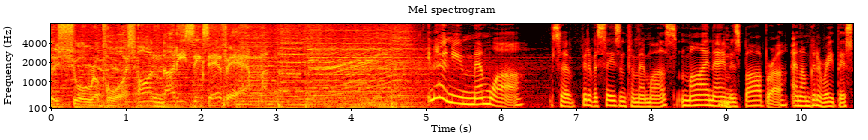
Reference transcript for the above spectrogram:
The Shaw Report on 96 FM. In her new memoir, it's a bit of a season for memoirs. My name is Barbara, and I'm going to read this.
